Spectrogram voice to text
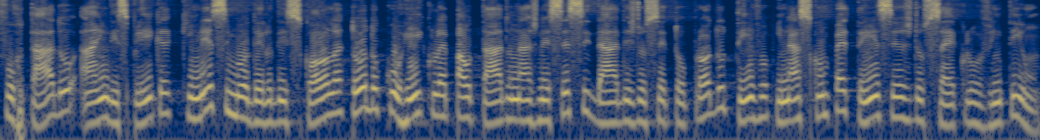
Furtado ainda explica que nesse modelo de escola todo o currículo é pautado nas necessidades do setor produtivo e nas competências do século XXI.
